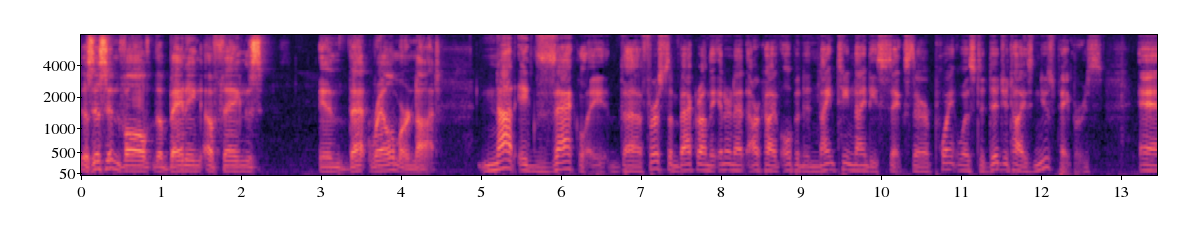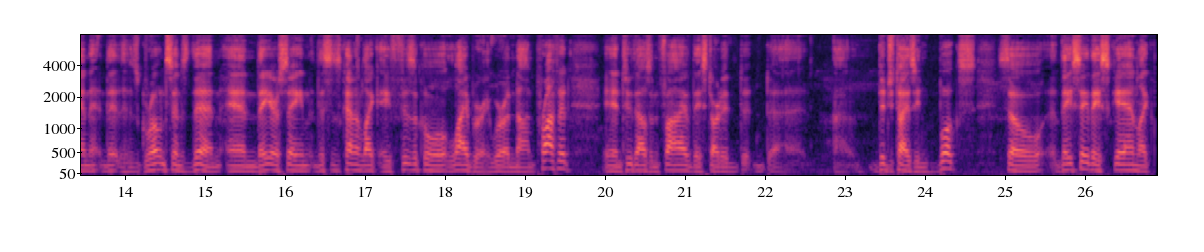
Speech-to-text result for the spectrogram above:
Does this involve the banning of things in that realm or not? Not exactly. The first, some background. The Internet Archive opened in 1996. Their point was to digitize newspapers, and that has grown since then. And they are saying this is kind of like a physical library. We're a nonprofit. In 2005, they started uh, uh, digitizing books. So they say they scan like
